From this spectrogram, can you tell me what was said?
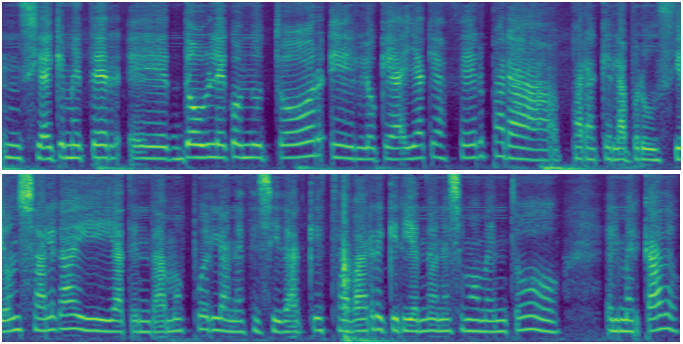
mm, si hay que meter eh, doble conductor, eh, lo que haya que hacer para, que la producción salga y atendamos pues la necesidad que estaba requiriendo en ese momento el mercado.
